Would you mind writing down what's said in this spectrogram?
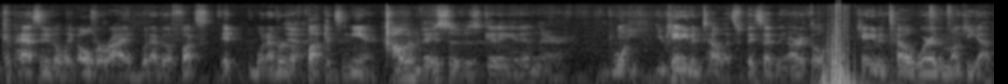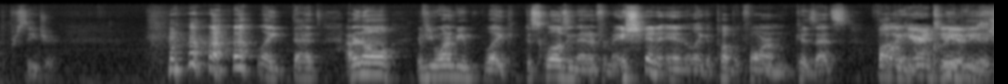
capacity to like override whatever the fuck's it whatever the fuck it's near. How invasive is getting it in there? You can't even tell. That's what they said in the article. You can't even tell where the monkey got the procedure. like that. I don't know if you want to be like disclosing that information in like a public forum because that's Well, I fucking guarantee you, if he's as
